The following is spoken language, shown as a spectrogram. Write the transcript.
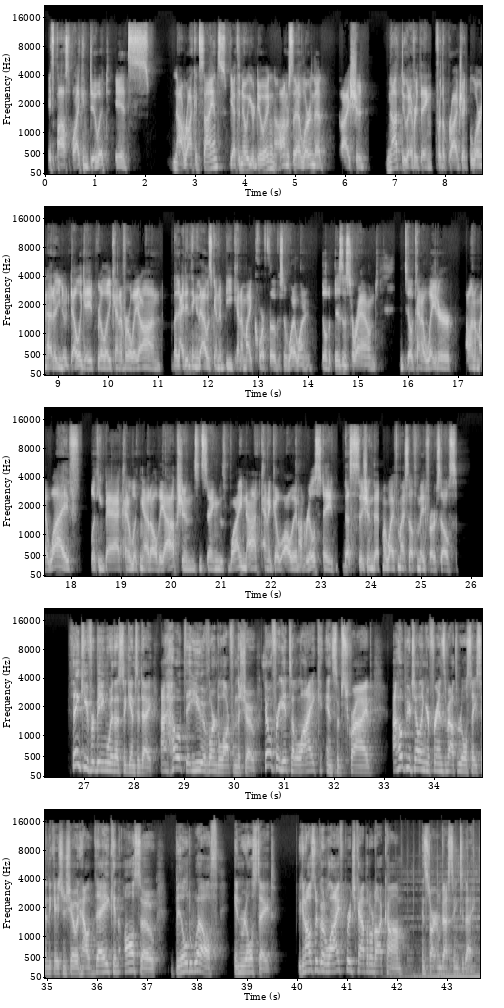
it's possible. I can do it. It's not rocket science. You have to know what you're doing. Honestly, I learned that I should not do everything for the project, learn how to, you know, delegate really kind of early on. But I didn't think that was going to be kind of my core focus of what I wanted to build a business around until kind of later on in my life, looking back, kind of looking at all the options and saying, why not kind of go all in on real estate? Best decision that my wife and myself have made for ourselves. Thank you for being with us again today. I hope that you have learned a lot from the show. Don't forget to like and subscribe. I hope you're telling your friends about the Real Estate Syndication Show and how they can also build wealth in real estate. You can also go to lifebridgecapital.com and start investing today.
